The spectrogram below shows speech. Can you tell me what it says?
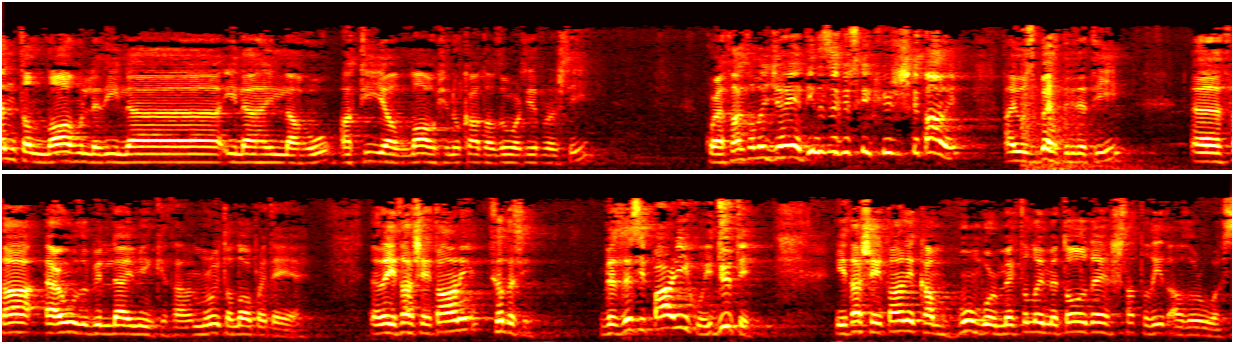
anta Allahu alladhi la ilaha illa hu?" A ti je Allahu që nuk ka të adhuruar tjetër përveç tij. Kur e tha këtë lloj gjëje, e dinte se ky është ky është shejtani. Ai u zbeh dritë e tij, e tha e'udhu billahi mink, tha më ruajt Allahu prej teje. Edhe i tha shejtani, filltësi. Vesvesi i parë iku, i dyti. I tha shejtani kam humbur me këtë lloj metode 70 adhurues.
